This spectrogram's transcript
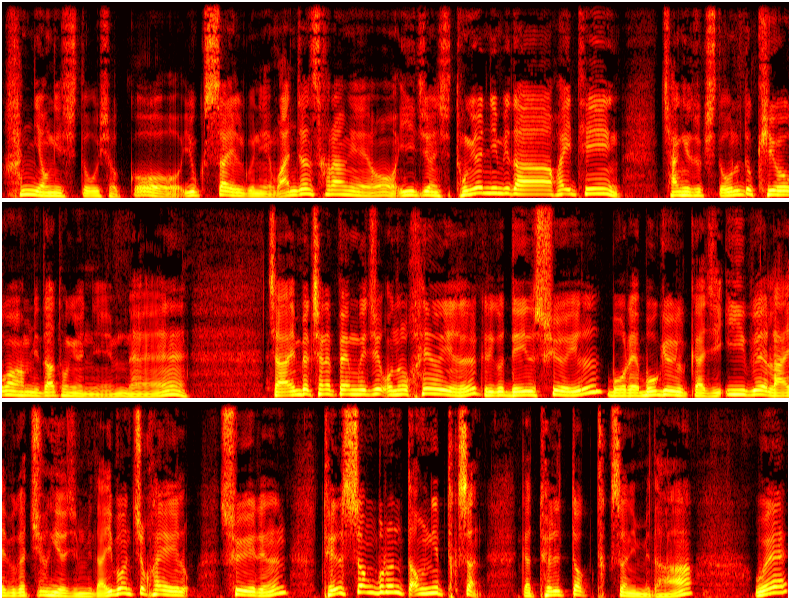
한영희 씨도 오셨고, 6419님, 완전 사랑해요. 이지연 씨, 동현님이다. 화이팅! 장희숙 씨도 오늘도 귀호강 합니다. 동현님. 네. 자, 인백천의 백뮤직 오늘 화요일 그리고 내일 수요일 모레 목요일까지 2부의 라이브가 쭉 이어집니다. 이번 주 화요일 수요일에는 될성 부른 떡잎 특선 그러니까 될떡 특선입니다. 왜?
